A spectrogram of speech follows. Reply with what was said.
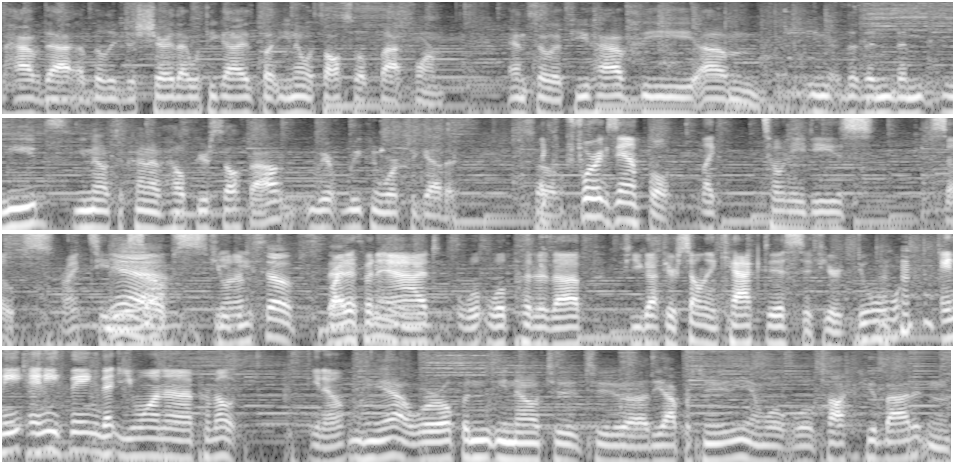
have that ability to share that with you guys. But you know, it's also a platform. And so, if you have the, um, you know, the, the, the needs, you know, to kind of help yourself out, we we can work together. So, Like, for example, like Tony D's soaps, right? TD yeah. soaps. If you TD wanna soaps. write up an me. ad, we'll, we'll put it up. If you got, if you're selling cactus, if you're doing any anything that you want to promote, you know, yeah, we're open, you know, to to uh, the opportunity, and we'll we'll talk to you about it, and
